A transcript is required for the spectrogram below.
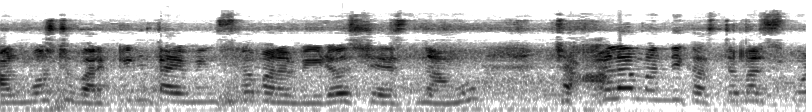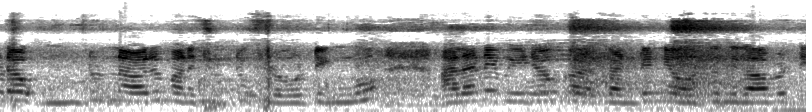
ఆల్మోస్ట్ వర్కింగ్ టైమింగ్స్లో మనం వీడియోస్ చేస్తున్నాము. చాలా మంది కస్టమర్స్ కూడా ఉంటున్నారు మన చుట్టూ ఫ్లోటింగ్ అలానే వీడియో కంటిన్యూ అవుతుంది కాబట్టి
